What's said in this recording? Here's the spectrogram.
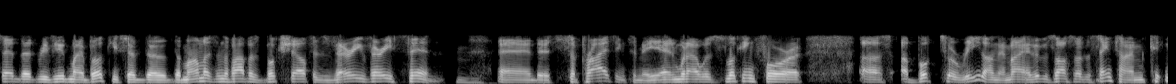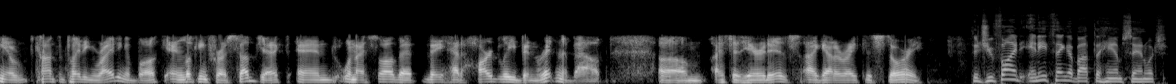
said that reviewed my book. He said the the Mamas and the Papas bookshelf is very very thin, mm-hmm. and it's surprising to me. And when I was looking for a, a book to read on them, I it was also at the same time you know contemplating writing a book and looking for a subject. And when I saw that they had hardly been written about, um, I said, "Here it is. I got to write this story." Did you find anything about the ham sandwich?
